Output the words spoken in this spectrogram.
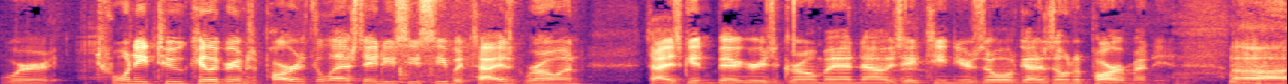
were 22 kilograms apart at the last ADCC, but Tye's growing. Tye's getting bigger. He's a grown man now. He's 18 years old, got his own apartment. Uh,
